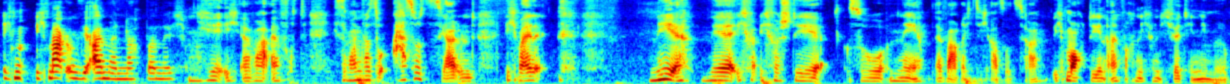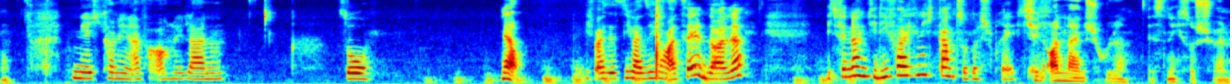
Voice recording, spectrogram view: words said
Ich, ich mag irgendwie all meinen Nachbarn nicht. Nee, ich, er war einfach, dieser Mann war so asozial und ich meine, nee, nee, ich, ich verstehe so, nee, er war richtig asozial. Ich mochte ihn einfach nicht und ich werde ihn nie mögen. Nee, ich kann ihn einfach auch nicht leiden. So, Ja, ich weiß jetzt nicht, was ich noch erzählen soll, ne? Ich finde irgendwie die Folge nicht ganz so ich gesprächig. finde Online-Schule ist nicht so schön.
